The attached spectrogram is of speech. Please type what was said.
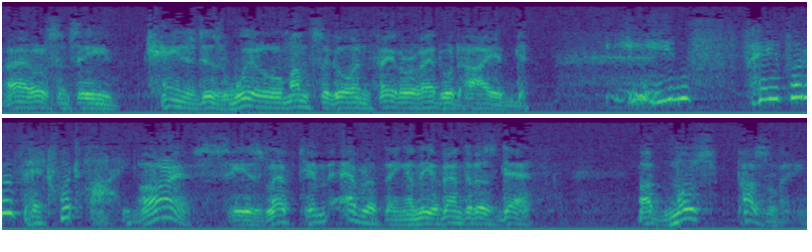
well, since he changed his will months ago in favor of Edward Hyde. In favor of Edward Hyde? Oh, yes. He's left him everything in the event of his death. But most puzzling,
